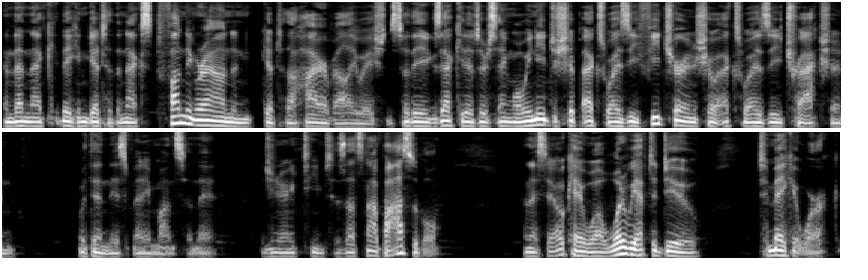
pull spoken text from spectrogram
and then that, they can get to the next funding round and get to the higher valuation. So the executives are saying, well, we need to ship XYZ feature and show XYZ traction within this many months. And the engineering team says, that's not possible. And they say, okay, well, what do we have to do to make it work?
